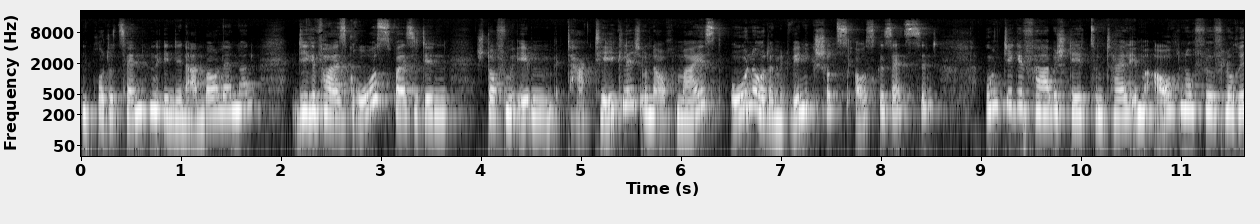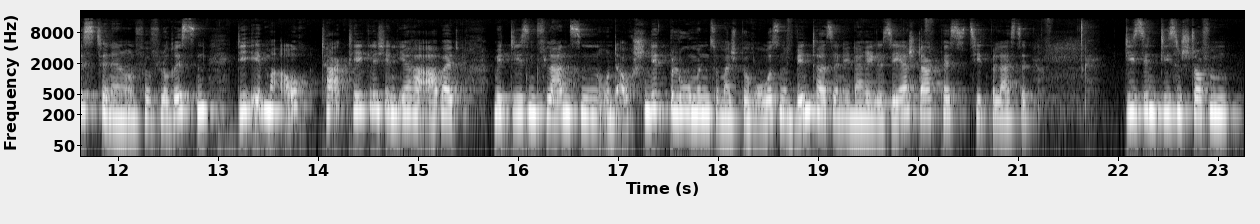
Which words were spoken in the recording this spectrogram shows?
und Produzenten in den Anbauländern. Die Gefahr ist groß, weil sie den Stoffen eben tagtäglich und auch meist ohne oder mit wenig Schutz ausgesetzt sind. Und die Gefahr besteht zum Teil eben auch noch für Floristinnen und für Floristen, die eben auch tagtäglich in ihrer Arbeit mit diesen Pflanzen und auch Schnittblumen, zum Beispiel Rosen im Winter, sind in der Regel sehr stark pestizidbelastet. Die sind diesen Stoffen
